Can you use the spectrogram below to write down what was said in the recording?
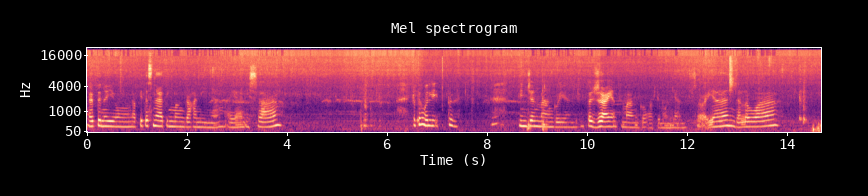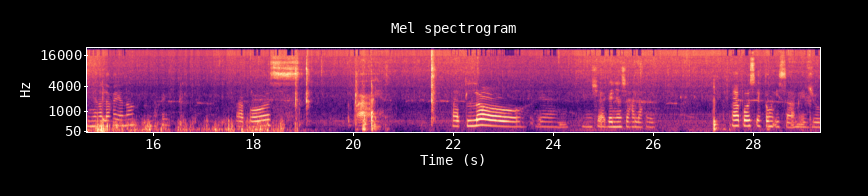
Ito na yung napitas nating mangga kanina. Ayan, isa. Ito maliit to. eh. Indian mango yan. Ito giant mango, katimon yan. So, ayan, dalawa. Ganyan kalaki, ano? Laki. Tapos, ito pa. Tatlo. Ayan. Ayan siya. Ganyan siya kalaki. Tapos, itong isa, medyo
